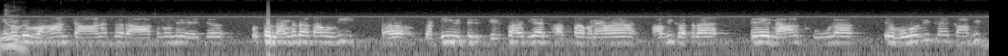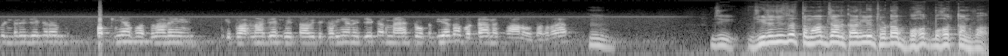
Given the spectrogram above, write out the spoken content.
ਜਦੋਂ ਕਿ ਵਾਹਨ ਚਾਣਕ ਰਾਤ ਨੂੰ ਹਨੇਰੇ 'ਚ ਉੱਥੋਂ ਲੰਘਦਾ ਤਾਂ ਉਹ ਵੀ ਗੱਡੀ ਵਿੱਚ ਗਿਰ ਸਕਦੀ ਹੈ ਖਾਸਾ ਬਣਿਆ ਹੋਇਆ ਕਾਫੀ ਖਤਰਾ ਹੈ। ਤੇ ਨਾਲ ਸਕੂਲ ਆ। ਤੇ ਹੋਰ ਵੀ ਕਾਫੀ ਪਿੰਡ ਨੇ ਜੇਕਰ ਪੱਕੀਆਂ ਫਸਲਾਂ ਨੇ ਕਿਸਾਨਾਂ ਦੇ ਖੇਤਾਂ ਵਿੱਚ ਖੜੀਆਂ ਨੇ ਜੇਕਰ ਨਹਿਰ ਟੁੱਟਦੀ ਹੈ ਤਾਂ ਵੱਡਾ ਨੁਕਸਾਨ ਹੋ ਸਕਦਾ। ਹੈ। ਹੂੰ ਜੀ। ਜੀ ਰਣਜੀਤ ਤਮਾਮ ਜਾਣਕਾਰੀ ਲਈ ਤੁਹਾਡਾ ਬਹੁਤ ਬਹੁਤ ਧੰਨਵਾਦ।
